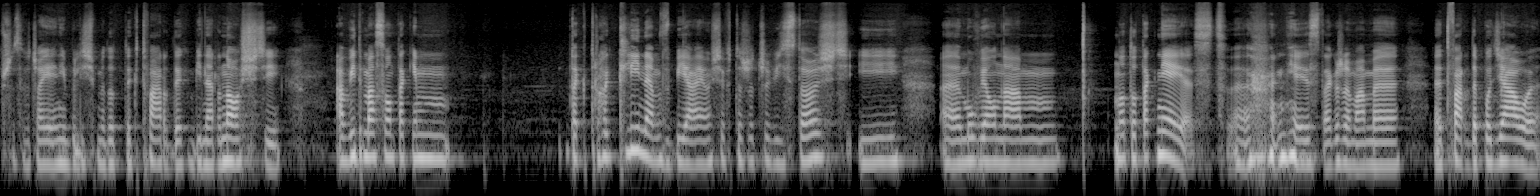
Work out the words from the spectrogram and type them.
przyzwyczajeni byliśmy do tych twardych binarności. A widma są takim, tak trochę klinem wbijają się w tę rzeczywistość i e, mówią nam, no to tak nie jest. E, Nie jest tak, że mamy e, twarde podziały.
